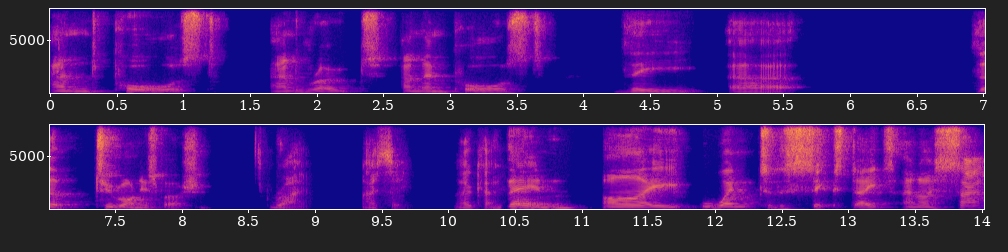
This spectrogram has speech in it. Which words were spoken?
and paused and wrote and then paused the uh, the two Ronnies version. Right. I see. Okay. Then I went to the six dates and I sat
